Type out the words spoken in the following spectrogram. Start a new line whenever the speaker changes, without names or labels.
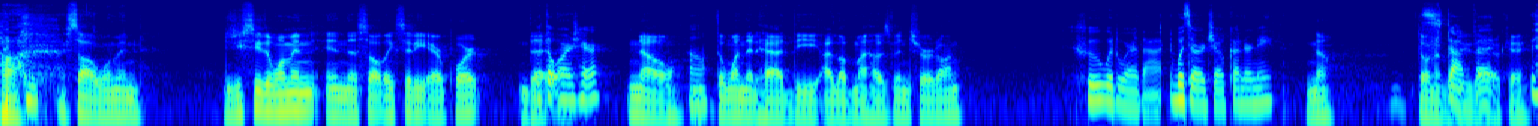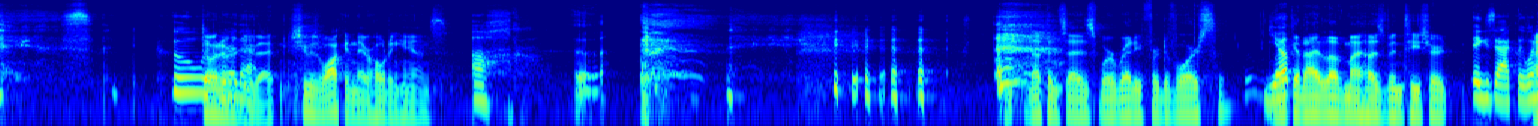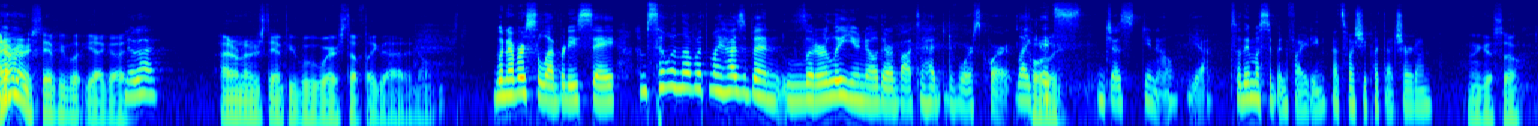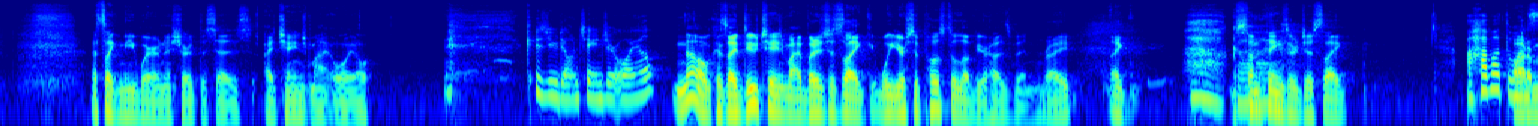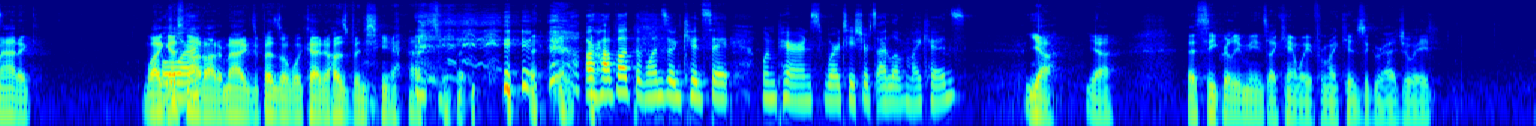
I saw a woman. Did you see the woman in the Salt Lake City airport? That,
With the orange hair?
No,
Oh.
the one that had the "I love my husband" shirt on.
Who would wear that? Was there a joke underneath?
No, don't ever
Stop
do that.
it.
Okay,
Who would wear that?
don't ever
that?
do that. She was walking there holding hands. Nothing says we're ready for divorce.
Yep.
Like an "I love my husband" T-shirt.
Exactly.
I don't understand people. Yeah, go ahead.
No, go ahead.
I don't understand people who wear stuff like that. I don't.
Whenever celebrities say, I'm so in love with my husband, literally, you know they're about to head to divorce court. Like,
Totally.
it's just, you know, yeah. So they must have been fighting. That's why she put that shirt on.
I guess so. That's like me wearing a shirt that says "I changed my oil."
Because you don't change your oil?
No, because I do change my, but it's just like, well, you're supposed to love your husband, right? Like, oh, some
God.
things are just like
How about the ones?
automatic. Well, I guess
Or-
not automatic. Depends on what kind of husband she has.
Or how about the ones when kids say, when parents wear t shirts, I love my kids?
yeah, yeah. That secretly means I can't wait for my kids to graduate.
